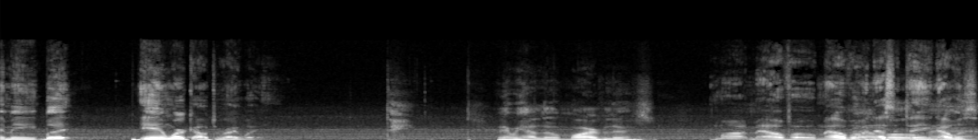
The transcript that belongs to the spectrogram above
I mean, but it didn't work out the right way. And then we had little Marvelous. My Malvo, Malvo, and that's the thing. man. That was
